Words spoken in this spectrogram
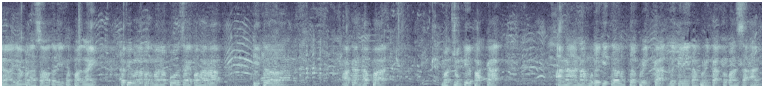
ya, yang berasal dari tempat lain. Tapi walau bagaimanapun saya berharap kita akan dapat mencungkil pakat anak-anak muda kita ke peringkat negeri dan peringkat kebangsaan.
